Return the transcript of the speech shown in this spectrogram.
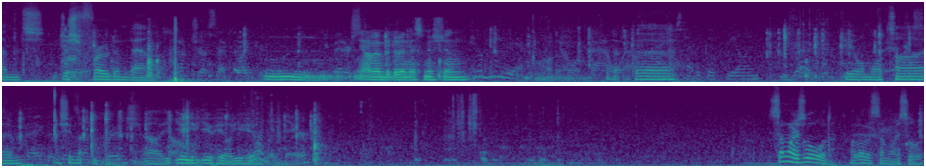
and just throw them down. Mm. Yeah, I remember doing this mission. There. Heal one more time. Actually, no. Oh, you, you, you heal, you heal. Samurai sword. I love a samurai sword.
